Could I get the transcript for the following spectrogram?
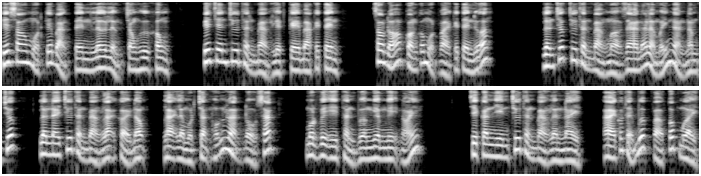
phía sau một cái bảng tên lơ lửng trong hư không. Phía trên chư thần bảng liệt kê ba cái tên, sau đó còn có một vài cái tên nữa. Lần trước chư thần bảng mở ra đã là mấy ngàn năm trước, lần này chư thần bảng lại khởi động, lại là một trận hỗn loạn đổ sát. Một vị thần vương nghiêm nghị nói, chỉ cần nhìn chư thần bảng lần này, ai có thể bước vào top 10.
